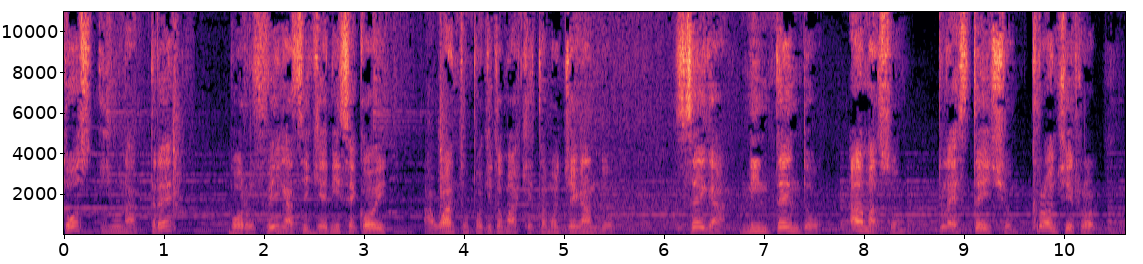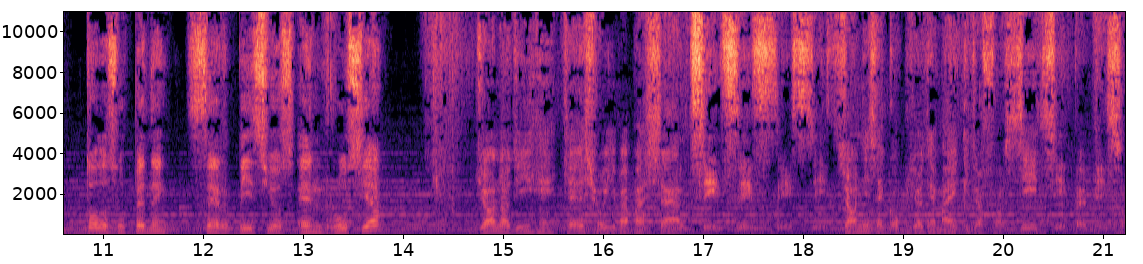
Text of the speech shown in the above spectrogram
2 y una 3 por fin, así que Nisekoi aguante un poquito más que estamos llegando. Sega, Nintendo, Amazon, PlayStation, Crunchyroll, todos suspenden servicios en Rusia. Yo lo dije, que eso iba a pasar. Sí, sí, sí, sí. Sony se copió de Microsoft. Sí, sí, permiso.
